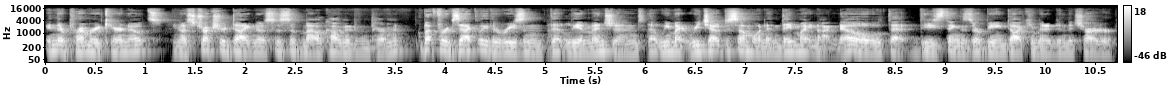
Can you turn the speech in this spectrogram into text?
in their primary care notes, you know, structured diagnosis of mild cognitive impairment. But for exactly the reason that Leah mentioned, that we might reach out to someone and they might not know that these things are being documented in the charter,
